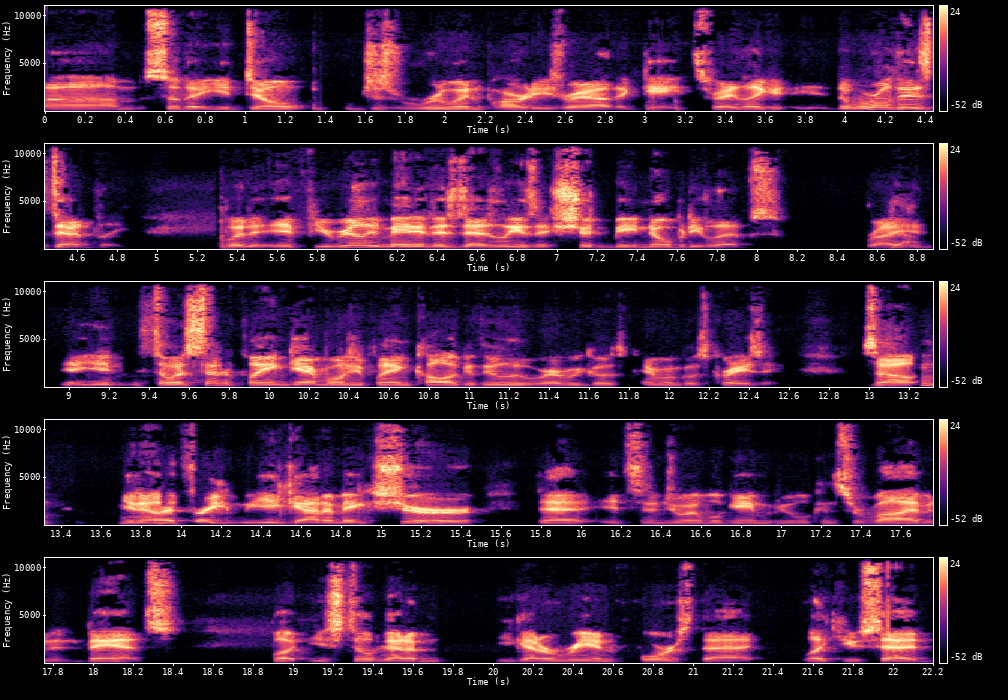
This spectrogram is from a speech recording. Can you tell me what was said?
um, so that you don't just ruin parties right out of the gates, right? Like the world is deadly, but if you really made it as deadly as it should be, nobody lives, right? You- so instead of playing World, you're playing Call of Cthulhu, where everyone goes everyone goes crazy. So you know, it's like you got to make sure that it's an enjoyable game people can survive and advance, but you still got to you got to reinforce that, like you said.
